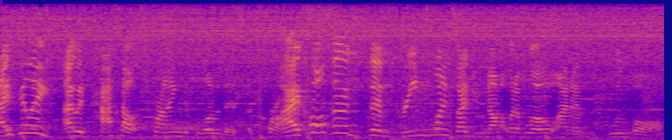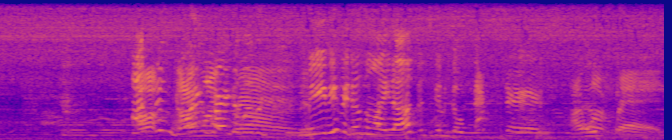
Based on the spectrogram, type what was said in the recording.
I feel like I would pass out trying to blow this across. I call the the green one because I do not want to blow on a blue ball. I've been Uh, I going want for it 'cause I was like, maybe if it doesn't light up, it's gonna go faster. I want red.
